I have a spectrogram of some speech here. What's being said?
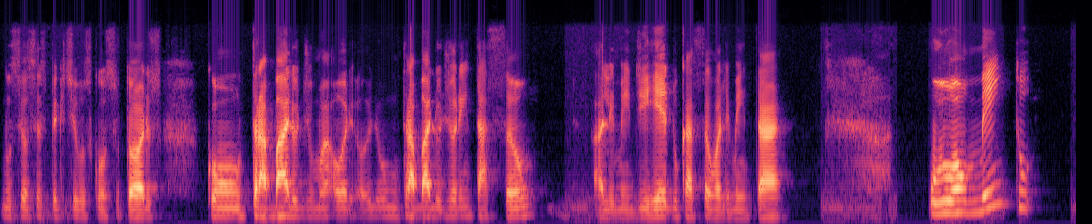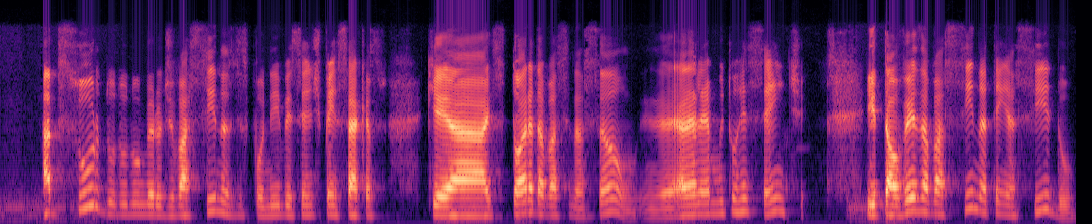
nos seus respectivos consultórios com trabalho de uma, um trabalho de orientação de reeducação alimentar. O aumento absurdo do número de vacinas disponíveis, se a gente pensar que a, que a história da vacinação ela é muito recente. E talvez a vacina tenha sido,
